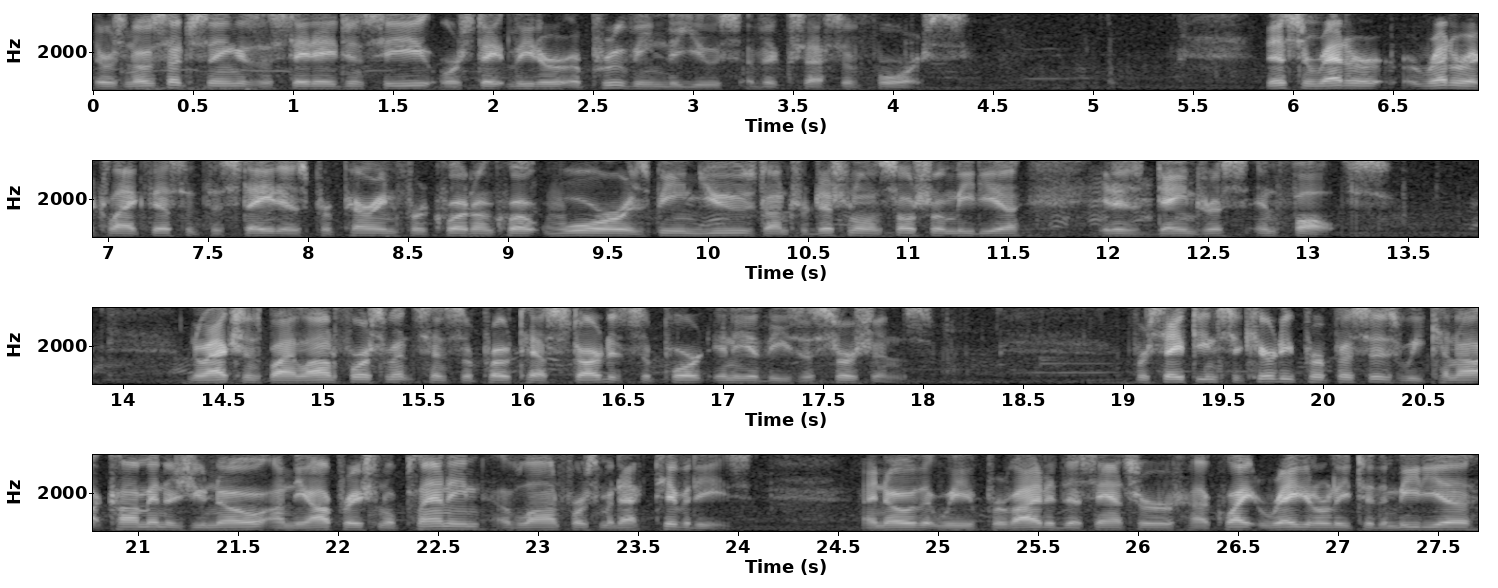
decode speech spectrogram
There is no such thing as a state agency or state leader approving the use of excessive force. This rhetoric like this that the state is preparing for quote unquote war is being used on traditional and social media. It is dangerous and false. No actions by law enforcement since the protests started support any of these assertions. For safety and security purposes, we cannot comment, as you know, on the operational planning of law enforcement activities. I know that we've provided this answer uh, quite regularly to the media,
